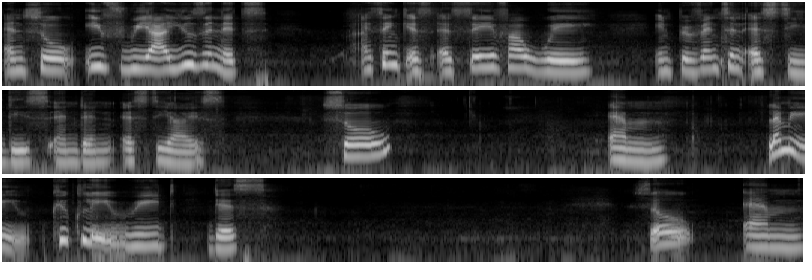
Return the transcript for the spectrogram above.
And so if we are using it i think it's a safer way in preventing stds and then stis so um let me quickly read this. So um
